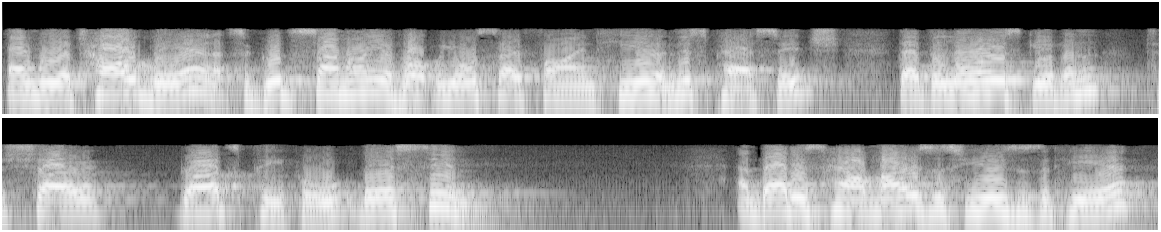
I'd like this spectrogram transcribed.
And we are told there, and it's a good summary of what we also find here in this passage, that the law is given to show God's people their sin. And that is how Moses uses it here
